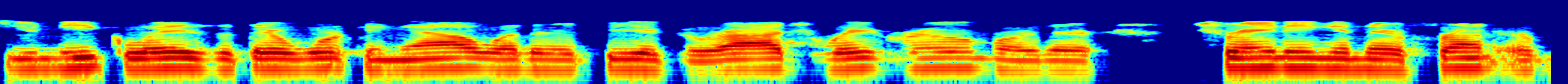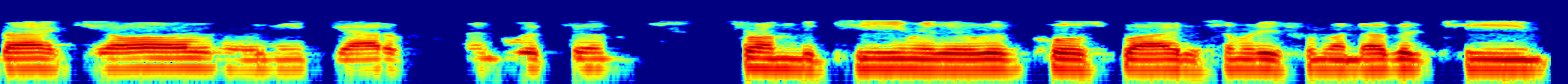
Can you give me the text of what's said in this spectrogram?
unique ways that they're working out, whether it be a garage weight room or they're training in their front or backyard, or they've got a friend with them from the team, or they live close by to somebody from another team.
